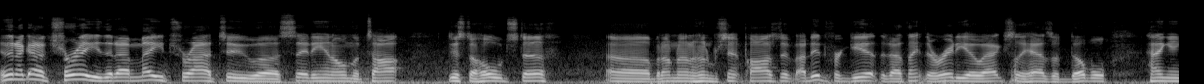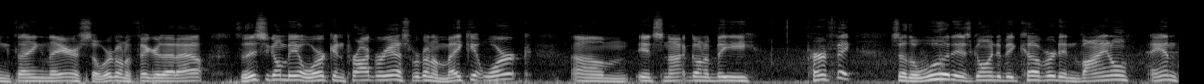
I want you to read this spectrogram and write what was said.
And then I got a tray that I may try to uh, set in on the top just to hold stuff. Uh, but I'm not 100% positive. I did forget that I think the radio actually has a double hanging thing there. So we're going to figure that out. So this is going to be a work in progress. We're going to make it work. Um, it's not going to be perfect so the wood is going to be covered in vinyl and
